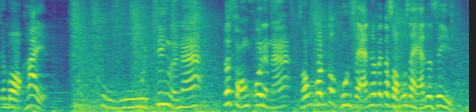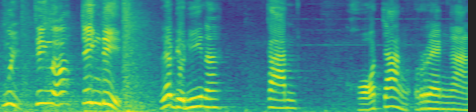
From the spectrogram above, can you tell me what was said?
จะบอกให้โอ้โหจริงเหรอนะ แล้วสองคนอะนะ สองคนก็คูณแสนเข้าไปก็สองแสนนะสิ อุ้ยจริงเหรอ จริงดิ แล้วเดี๋ยวนี้นะ การขอจ้างแรงงาน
